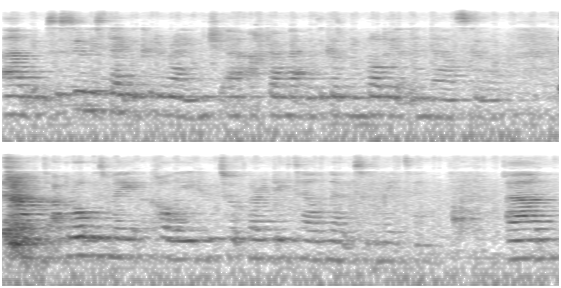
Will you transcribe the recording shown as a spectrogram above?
Um, it was the soonest date we could arrange uh, after I met with the governing body at Lyndale School. And I brought with me a colleague who took very detailed notes of the meeting. Um,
